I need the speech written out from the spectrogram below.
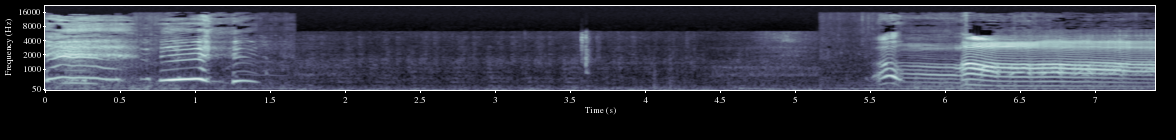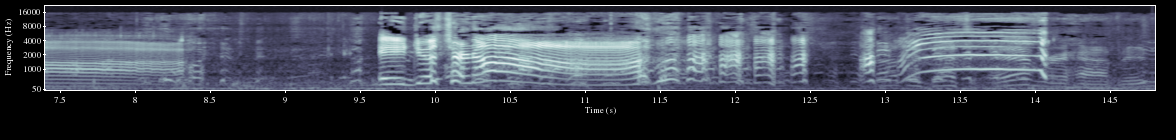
oh Aww. it just turned off I don't think that's ever happened.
